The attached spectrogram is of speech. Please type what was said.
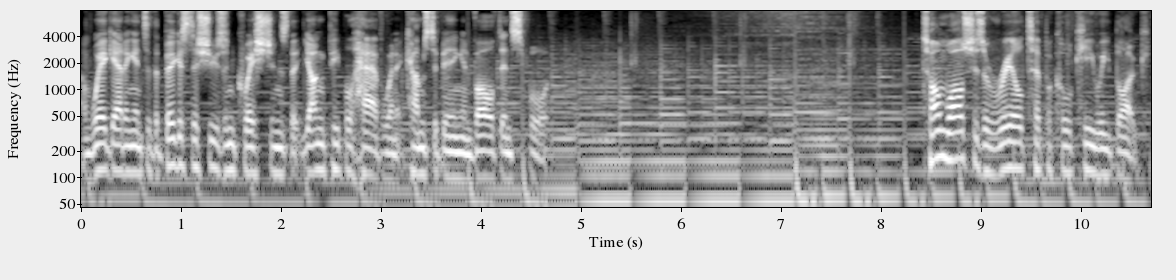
and we're getting into the biggest issues and questions that young people have when it comes to being involved in sport. Tom Walsh is a real typical Kiwi bloke,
